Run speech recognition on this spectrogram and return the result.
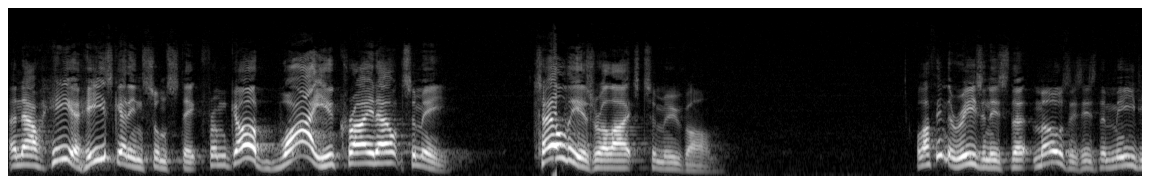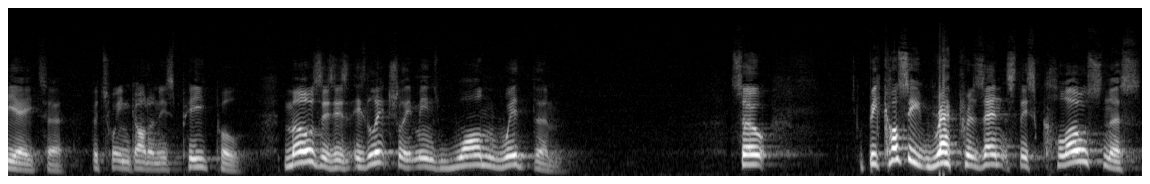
And now here he's getting some stick from God. Why are you crying out to me? Tell the Israelites to move on. Well, I think the reason is that Moses is the mediator between God and his people. Moses is, is literally, it means one with them. So, because he represents this closeness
